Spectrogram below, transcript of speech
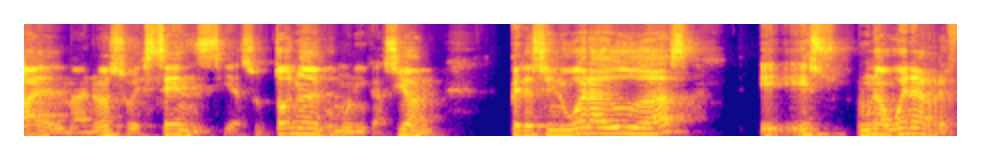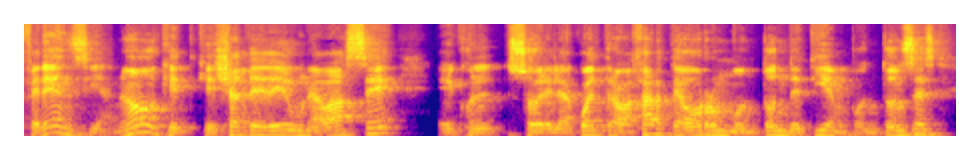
alma, ¿no? su esencia, su tono de comunicación. Pero sin lugar a dudas, e, es una buena referencia, ¿no? Que, ya te dé una base eh, sobre la cual trabajar te ahorra un montón de tiempo. Entonces,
